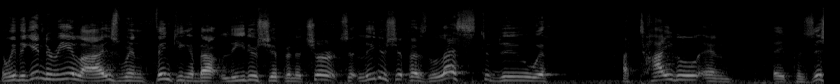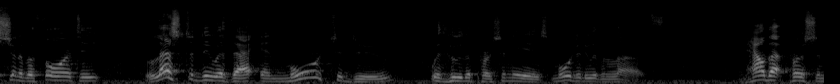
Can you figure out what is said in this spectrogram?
And we begin to realize when thinking about leadership in a church that leadership has less to do with a title and a position of authority, less to do with that and more to do with who the person is, more to do with love and how that person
